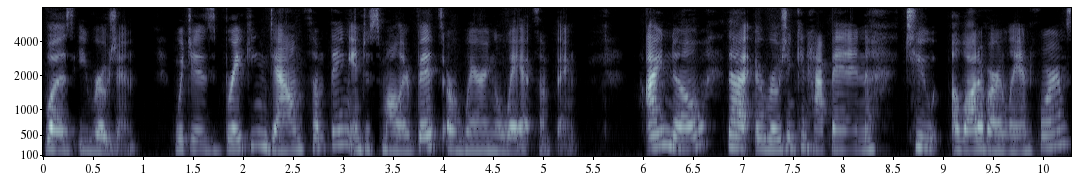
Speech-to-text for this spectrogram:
was erosion, which is breaking down something into smaller bits or wearing away at something. I know that erosion can happen to a lot of our landforms.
